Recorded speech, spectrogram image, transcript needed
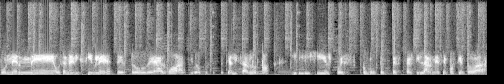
ponerme o serme visible dentro de algo ha sido pues especializarlo, ¿no? Y dirigir pues como pues, perfilarme 100% a,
